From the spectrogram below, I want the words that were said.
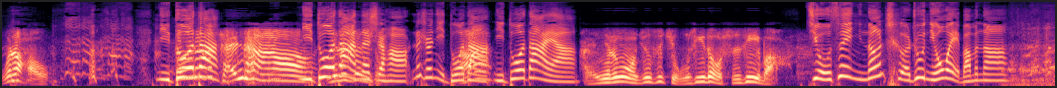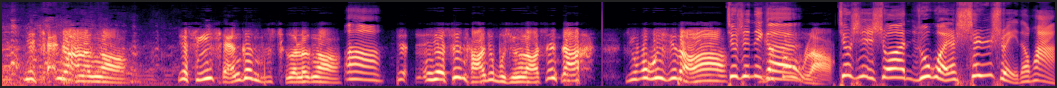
我说好。你多大？前场啊？你多大那时候？那时候你多大啊？你多大呀？哎，你老公就是九岁到十岁吧？九岁，你能扯住牛尾巴吗呢？你钱咋扔啊，你随钱跟扯扔啊，啊，要要身长就不行了，深场又不会洗澡啊，就是那个，就是说，如果要深水的话，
